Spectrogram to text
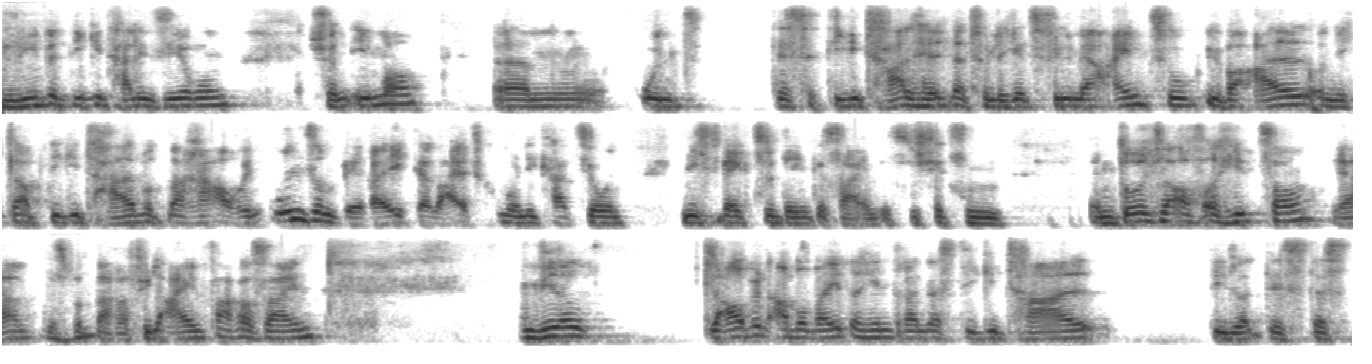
mhm. lieben Digitalisierung schon immer. Ähm, und das Digital hält natürlich jetzt viel mehr Einzug überall und ich glaube, digital wird nachher auch in unserem Bereich der Live-Kommunikation nicht wegzudenken sein. Das ist jetzt ein, ein Durchlauferhitzer, ja, das wird mhm. nachher viel einfacher sein. Wir glauben aber weiterhin daran, dass digital die, das, das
